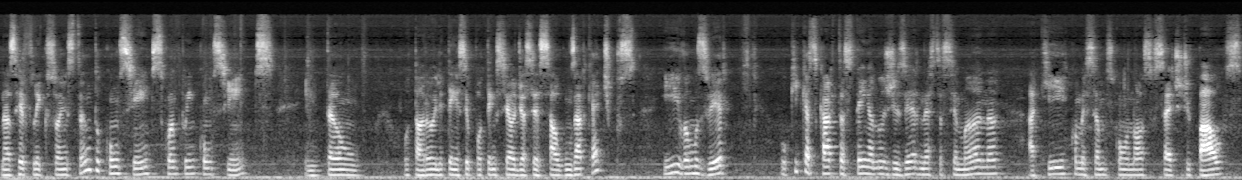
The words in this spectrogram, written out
nas reflexões tanto conscientes quanto inconscientes. Então, o tarô ele tem esse potencial de acessar alguns arquétipos e vamos ver o que, que as cartas têm a nos dizer nesta semana. Aqui começamos com o nosso sete de paus.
